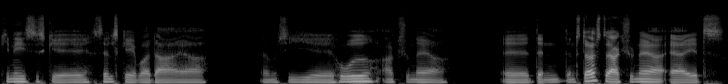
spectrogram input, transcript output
kinesiske øh, selskaber, der er hvad man sige, øh, hovedaktionærer. Øh, den, den største aktionær er et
